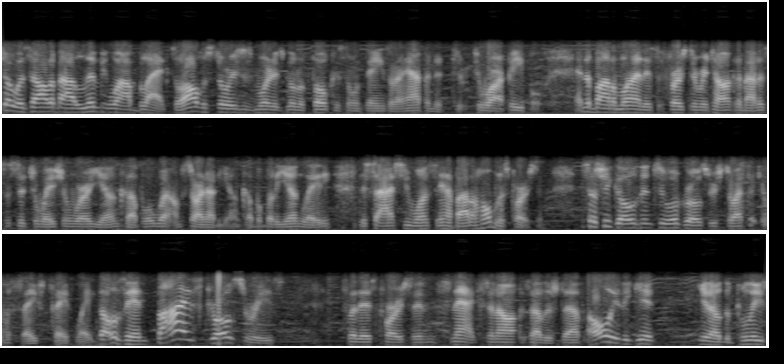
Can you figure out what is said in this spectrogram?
show is all about living while black. So all the stories this morning is going to focus on things that are happening to, to our people. And the bottom line is the first thing we're talking about is a situation where a young couple, well, I'm sorry, not a young couple, but a young lady decides she wants to help out a homeless person. So she goes into a grocery store. I think it was Safe Safeway. Goes in, buys groceries for this person, snacks and all this other stuff, only to get, you know, the police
